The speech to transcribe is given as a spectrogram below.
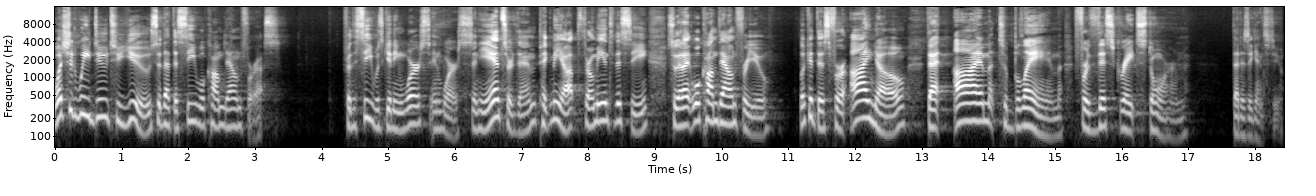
What should we do to you so that the sea will calm down for us? For the sea was getting worse and worse. And he answered them, Pick me up, throw me into the sea, so that it will calm down for you. Look at this, for I know that I'm to blame for this great storm that is against you.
